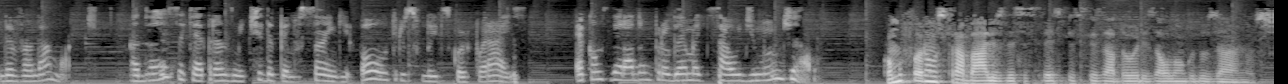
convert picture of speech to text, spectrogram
levando à morte. A doença que é transmitida pelo sangue ou outros fluidos corporais é considerada um problema de saúde mundial. Como foram os trabalhos desses três pesquisadores ao longo dos anos?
